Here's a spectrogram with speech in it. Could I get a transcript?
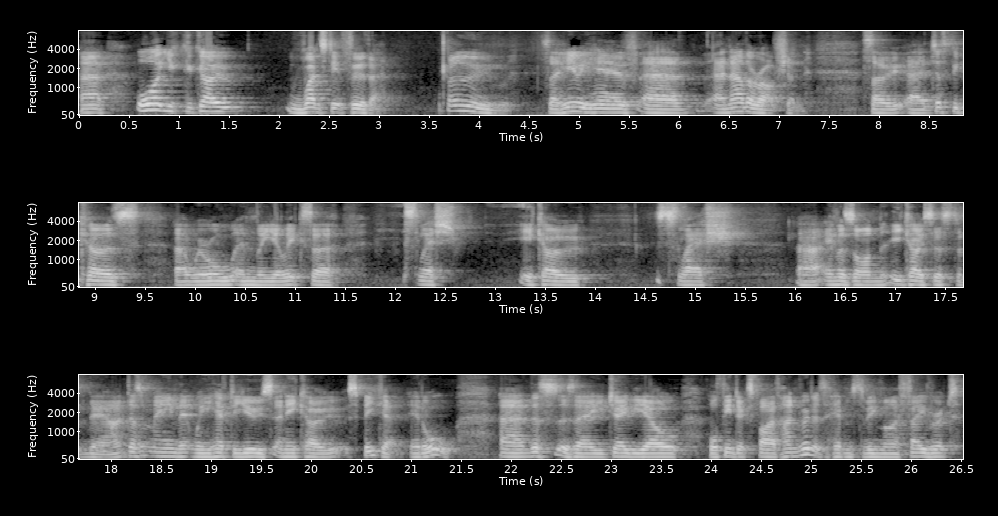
Uh, or you could go one step further. Boom. So here we have another option. So just because uh, we're all in the Alexa slash Echo slash uh, Amazon ecosystem now. It doesn't mean that we have to use an Echo speaker at all. Uh, this is a JBL Authentics 500. It happens to be my favorite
